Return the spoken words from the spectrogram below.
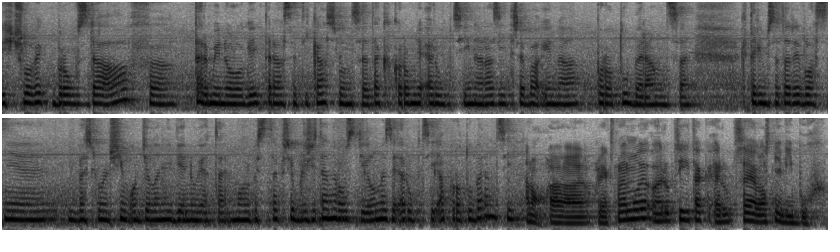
Když člověk brouzdá v terminologii, která se týká slunce, tak kromě erupcí narazí třeba i na protuberance, kterým se tady vlastně ve slunečním oddělení věnujete. Mohl byste přiblížit ten rozdíl mezi erupcí a protuberancí? Ano, jak jsme mluvili o erupcích, tak erupce je vlastně výbuch.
